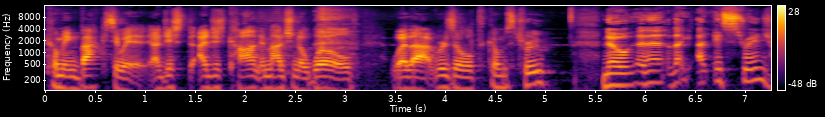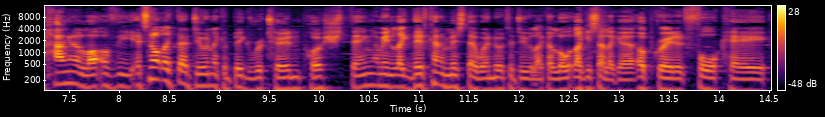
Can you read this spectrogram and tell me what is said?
coming back to it. I just I just can't imagine a world where that result comes true. No, uh, like uh, it's strange hanging a lot of the. It's not like they're doing like a big return push thing. I mean, like they've kind of missed their window to do like a lot, like you said, like a upgraded 4K,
